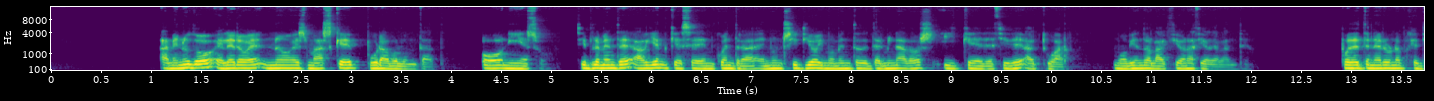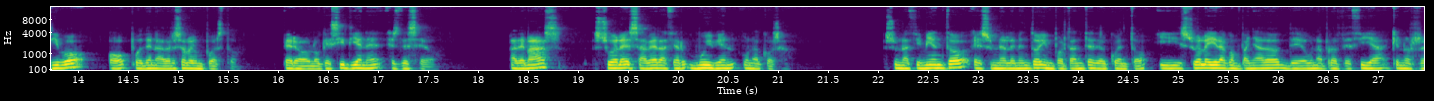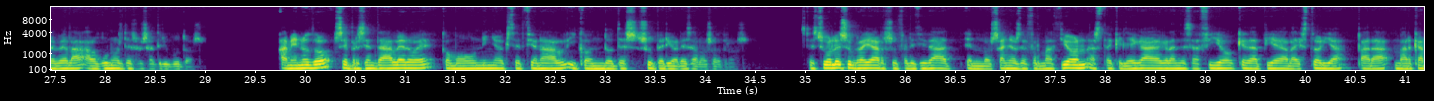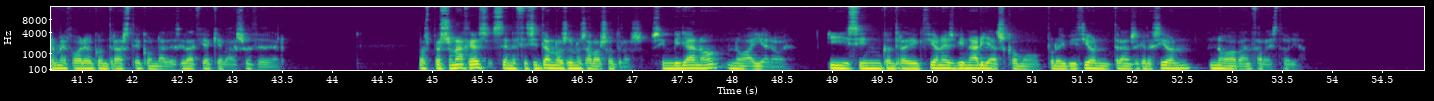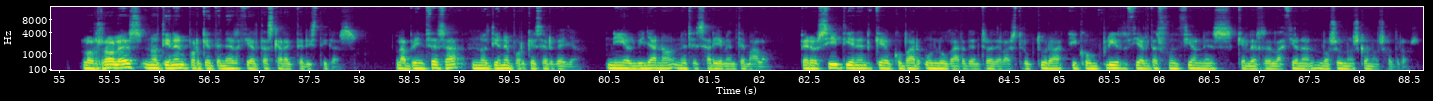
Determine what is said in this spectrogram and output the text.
A menudo el héroe no es más que pura voluntad, o ni eso, simplemente alguien que se encuentra en un sitio y momento determinados y que decide actuar, moviendo la acción hacia adelante. Puede tener un objetivo o pueden habérselo impuesto, pero lo que sí tiene es deseo. Además, suele saber hacer muy bien una cosa, su nacimiento es un elemento importante del cuento y suele ir acompañado de una profecía que nos revela algunos de sus atributos. A menudo se presenta al héroe como un niño excepcional y con dotes superiores a los otros. Se suele subrayar su felicidad en los años de formación hasta que llega el gran desafío que da pie a la historia para marcar mejor el contraste con la desgracia que va a suceder. Los personajes se necesitan los unos a los otros. Sin villano no hay héroe y sin contradicciones binarias como prohibición, transgresión, no avanza la historia. Los roles no tienen por qué tener ciertas características. La princesa no tiene por qué ser bella, ni el villano necesariamente malo, pero sí tienen que ocupar un lugar dentro de la estructura y cumplir ciertas funciones que les relacionan los unos con los otros.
